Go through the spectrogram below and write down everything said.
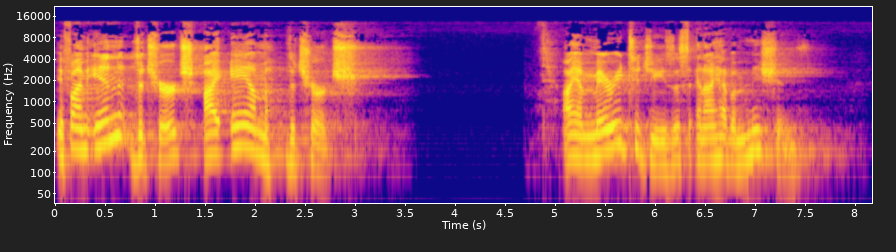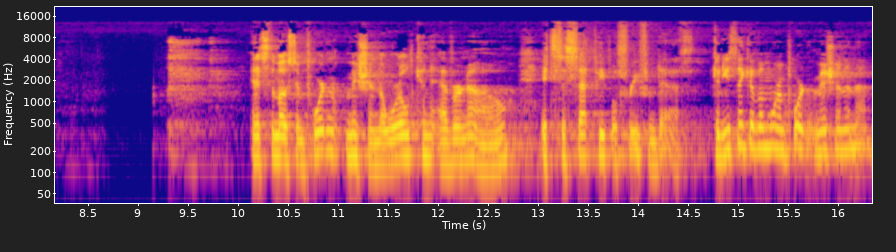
If I'm in the church, I am the church. I am married to Jesus and I have a mission. And it's the most important mission the world can ever know. It's to set people free from death. Can you think of a more important mission than that?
